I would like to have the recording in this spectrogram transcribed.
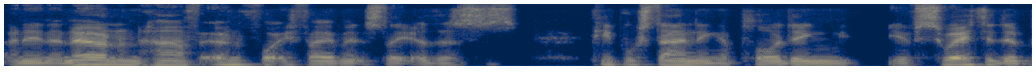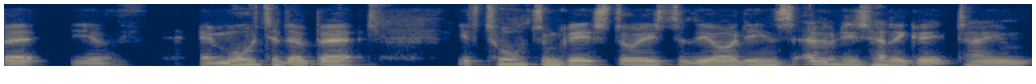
And then an hour and a half, hour and 45 minutes later, there's people standing applauding. You've sweated a bit, you've emoted a bit, you've told some great stories to the audience. Everybody's had a great time.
